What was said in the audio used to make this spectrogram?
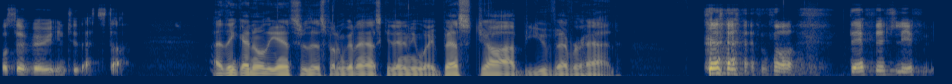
also very into that stuff. I think I know the answer to this, but I'm going to ask it anyway. Best job you've ever had? well, definitely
